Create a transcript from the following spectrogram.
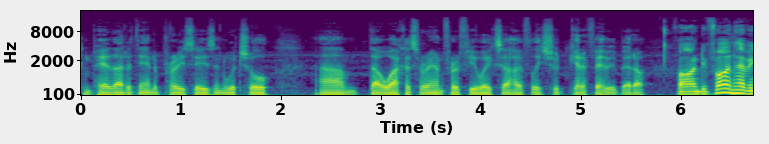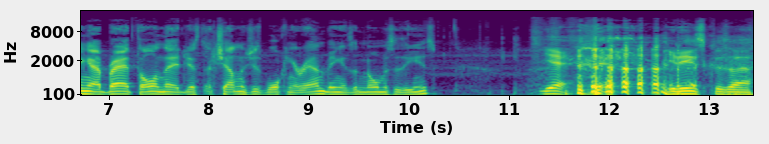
compare that at the end of pre-season, which will um, that'll whack us around for a few weeks. So hopefully, should get a fair bit better. Fine. Do you find having uh, Brad Thorne there just a challenge, just walking around, being as enormous as he is? Yeah, it is because uh,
